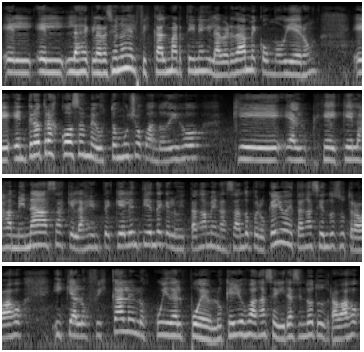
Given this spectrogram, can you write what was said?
el, el- las declaraciones del fiscal Martínez y la verdad me conmovieron. Eh, entre otras cosas, me gustó mucho cuando dijo que, que, que las amenazas, que la gente, que él entiende que los están amenazando, pero que ellos están haciendo su trabajo y que a los fiscales los cuida el pueblo, que ellos van a seguir haciendo tu trabajo.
